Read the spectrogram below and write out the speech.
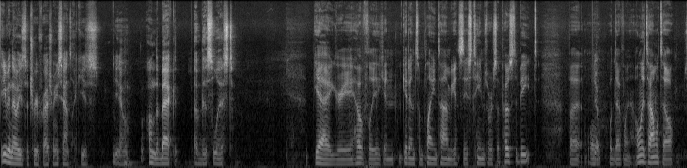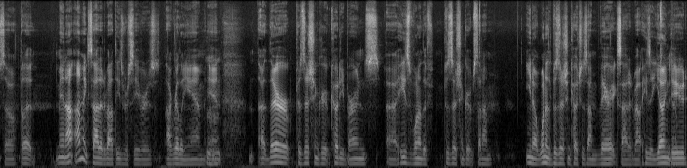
even though he's a true freshman, he sounds like he's you know on the back of this list. Yeah, I agree. Hopefully, he can get in some playing time against these teams we're supposed to beat. But we'll, Yep. we'll definitely only time will tell. So, but man, I, I'm excited about these receivers. I really am. Mhm. And uh, their position group, Kodi Burns, uh, he's one of the f- position groups that I'm, you know, one of the position coaches I'm very excited about. He's a young Yeah. dude.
